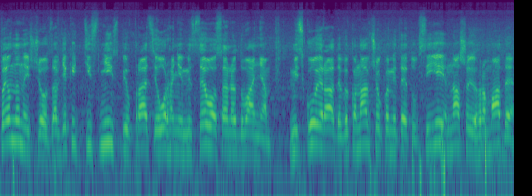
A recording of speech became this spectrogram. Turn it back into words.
Впевнений, що завдяки тісній співпраці органів місцевого самоврядування, міської ради, виконавчого комітету, всієї нашої громади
